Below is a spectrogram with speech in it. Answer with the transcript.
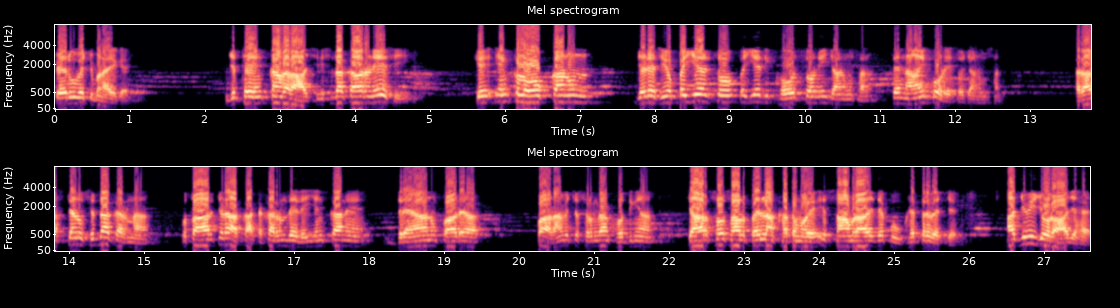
ਪੇਰੂ ਵਿੱਚ ਬਣਾਏ ਗਏ, ਜਿੱਥੇ ਇੰਕਾਂ ਦਾ ਰਾਜ ਸੀ। ਇਸ ਦਾ ਕਾਰਨ ਇਹ ਸੀ ਕਿ ਇੰਕ ਲੋਕਾਂ ਨੂੰ ਜਿਹੜੇ ਸੀ ਉਹ ਪਈਏ ਤੋਂ ਪਈਏ ਦੀ ਖੋਜ ਤੋਂ ਨਹੀਂ ਜਾਣੂ ਸਨ ਤੇ ਨਾ ਹੀ ਘੋੜੇ ਤੋਂ ਜਾਣੂ ਸਨ। ਰਸਤਿਆਂ ਨੂੰ ਸਿੱਧਾ ਕਰਨਾ ਉਤਾਰ ਚੜਾ ਘੱਟ ਕਰਨ ਦੇ ਲਈ ਇੰਕਾਂ ਨੇ ਦਰਿਆ ਨੂੰ ਪਾੜਿਆ ਪਹਾੜਾਂ ਵਿੱਚ ਸੁਰੰਗਾਂ ਖੋਦੀਆਂ। 400 ਸਾਲ ਪਹਿਲਾਂ ਖਤਮ ਹੋਏ ਇਸ ਸਾਮਰਾਜ ਦੇ ਭੂ ਵਿੱਚ। ਅੱਜ ਵੀ ਜੋ ਰਾਜ ਹੈ,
